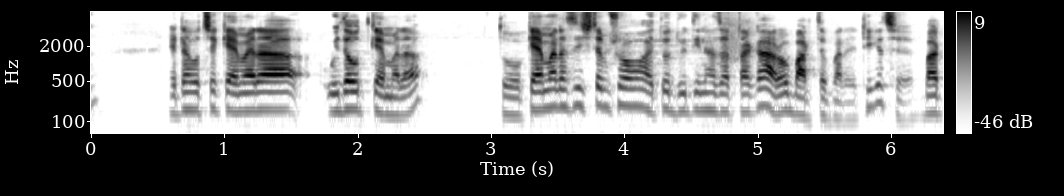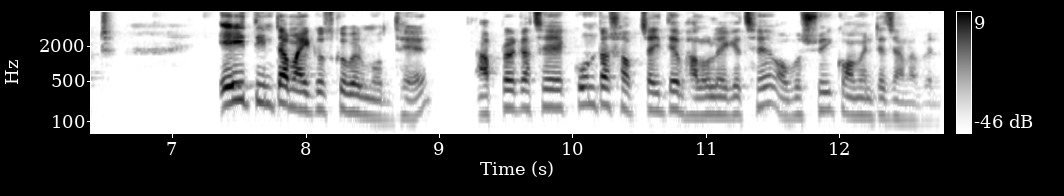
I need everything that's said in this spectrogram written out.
এটা হচ্ছে ক্যামেরা উইদাউট ক্যামেরা তো ক্যামেরা সিস্টেম সহ হয়তো দুই, তিন হাজার টাকা আরও বাড়তে পারে, ঠিক আছে? বাট এই তিনটা মাইক্রোস্কোপের মধ্যে আপনার কাছে কোনটা সবচাইতে ভালো লেগেছে, অবশ্যই কমেন্টে জানাবেন।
